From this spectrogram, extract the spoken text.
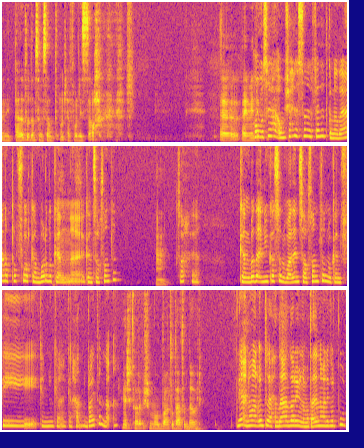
انت تعادلت قدام ساوثهامبتون مش عارف أقول إيه الصراحة. هو بصراحة أو مش إحنا السنة اللي فاتت كنا ضيعنا ال top four كان برضو كان كان ساوثامبتون. صح. كان بدأ نيوكاسل وبعدين ساوثامبتون وكان في كان مين كمان؟ كان حد؟ برايتون لأ. ماشي تهربيش من الموضوع أنتوا ضيعتوا الدوري. يعني هو أنا قلت إحنا ضيعنا الدوري لما تعادلنا مع ليفربول.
